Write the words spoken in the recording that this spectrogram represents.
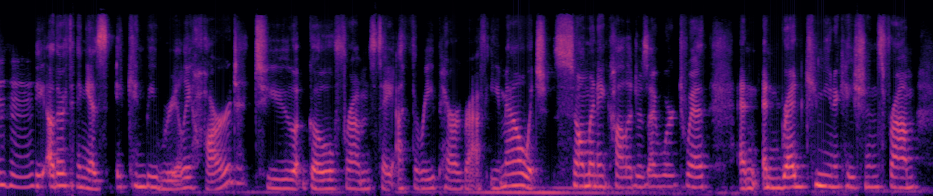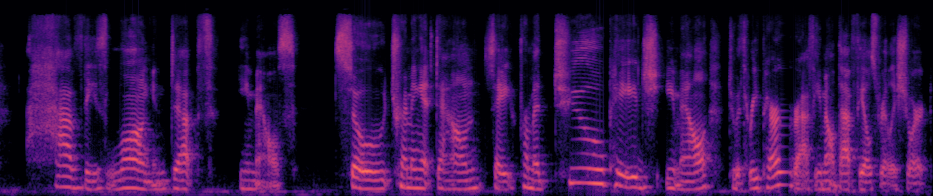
Mm-hmm. The other thing is, it can be really hard to go from, say, a three paragraph email, which so many colleges I've worked with and, and read communications from have these long, in depth emails. So, trimming it down, say from a two page email to a three paragraph email, that feels really short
